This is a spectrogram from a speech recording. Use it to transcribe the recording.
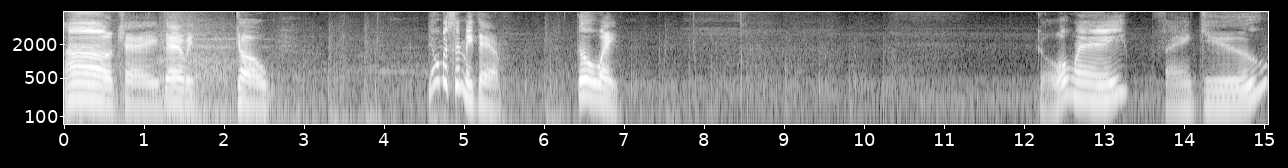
Okay, there we go. You almost hit me there. Go away. Go away. Thank you.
